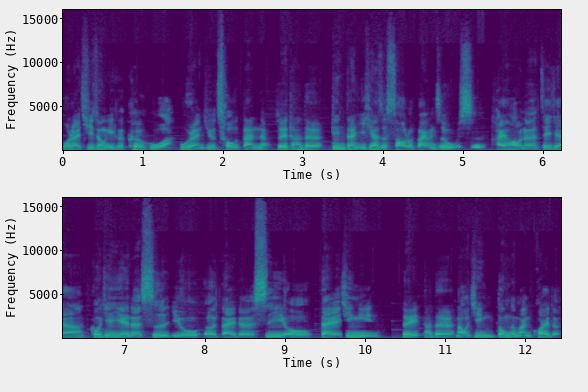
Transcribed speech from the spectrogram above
后来其中一个客户啊，忽然就抽单了，所以他的订单一下子少了百分之五十。还好呢，这家扣件业呢是由二代的 CEO 在经营。对他的脑筋动得蛮快的，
